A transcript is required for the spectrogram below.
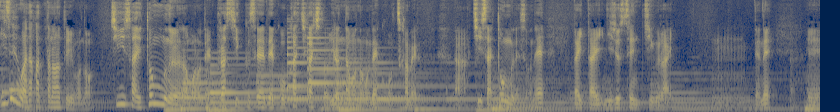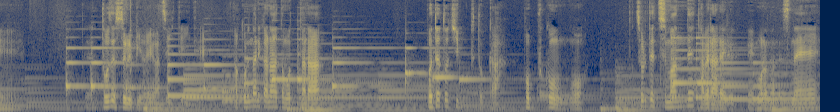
以前はなかったなというもの小さいトングのようなものでプラスチック製でこうカチカチといろんなものをねこうつかめる。あ小さいトングですよね。だいたい20センチぐらい。でね、えー、当然スヌーピーの絵がついていて。あこれ何かなと思ったらポテトチップとかポップコーンをそれでつまんで食べられるものなんですね。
